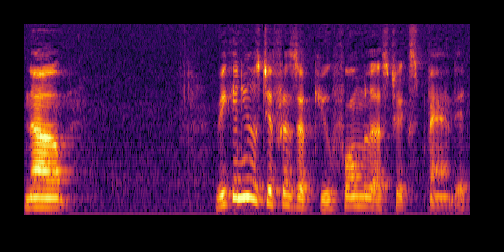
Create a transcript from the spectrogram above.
Now, we can use difference of cube formulas to expand it,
